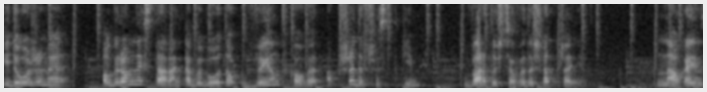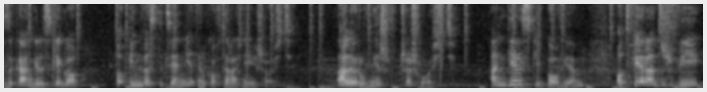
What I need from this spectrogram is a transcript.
i dołożymy ogromnych starań, aby było to wyjątkowe, a przede wszystkim wartościowe doświadczenie. Nauka języka angielskiego to inwestycja nie tylko w teraźniejszość, ale również w przyszłość. Angielski bowiem otwiera drzwi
